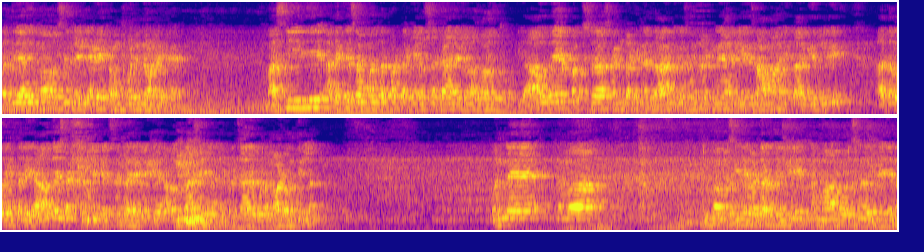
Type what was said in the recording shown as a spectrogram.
ಬದ್ರಿಯಾಲಿಮ ಮಸೀದಿ ನೆಲ್ಲಾಡಿ ಕಂಪೌಂಡಿನೊಳಗೆ ಮಸೀದಿ ಅದಕ್ಕೆ ಸಂಬಂಧಪಟ್ಟ ಕೆಲಸ ಕಾರ್ಯಗಳ ಹೊರತು ಯಾವುದೇ ಪಕ್ಷ ಸಂಘಟನೆ, ಧಾರ್ಮಿಕ ಸಂಘಟನೆ ಆಗಲಿ, ಸಾಮಾಜಿಕ ಆಗಿರಲಿ ಅಥವಾ ಇತರ ಯಾವುದೇ ಸಂಘಟನೆ ಕೆಲಸ ಕಾರ್ಯಗಳಿಗೆ ಅವಕಾಶ ಇಲ್ಲ. ಪ್ರಚಾರ ಕೂಡ ಮಾಡುವಂತಿಲ್ಲ. ಮೊನ್ನೆ ನಮ್ಮ ನಿಮ್ಮ ಮಸೀದಿ ವಠಾರದಲ್ಲಿ ನಮ್ಮ ವರ್ಷದಂತೆ ಜನ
